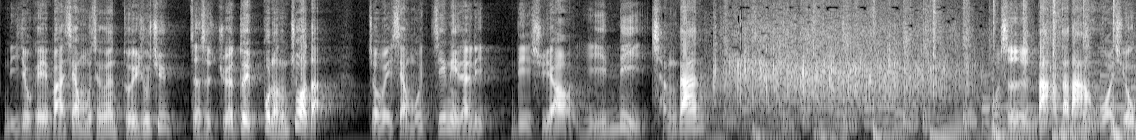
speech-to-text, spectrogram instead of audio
你就可以把项目成员怼出去，这是绝对不能做的。作为项目经理的你，你需要一力承担。我是大大大火球，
